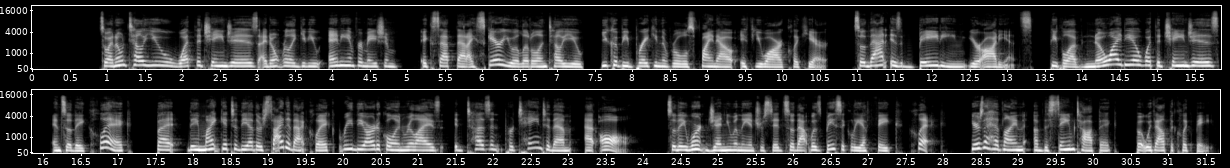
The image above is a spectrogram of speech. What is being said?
So I don't tell you what the change is. I don't really give you any information except that I scare you a little and tell you you could be breaking the rules. Find out if you are. Click here. So that is baiting your audience. People have no idea what the change is. And so they click, but they might get to the other side of that click, read the article, and realize it doesn't pertain to them at all. So they weren't genuinely interested. So that was basically a fake click. Here's a headline of the same topic, but without the clickbait.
